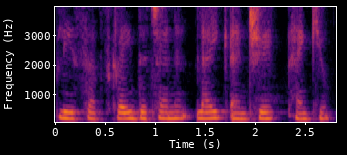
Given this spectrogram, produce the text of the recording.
Please subscribe the channel, like and share. Thank you.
